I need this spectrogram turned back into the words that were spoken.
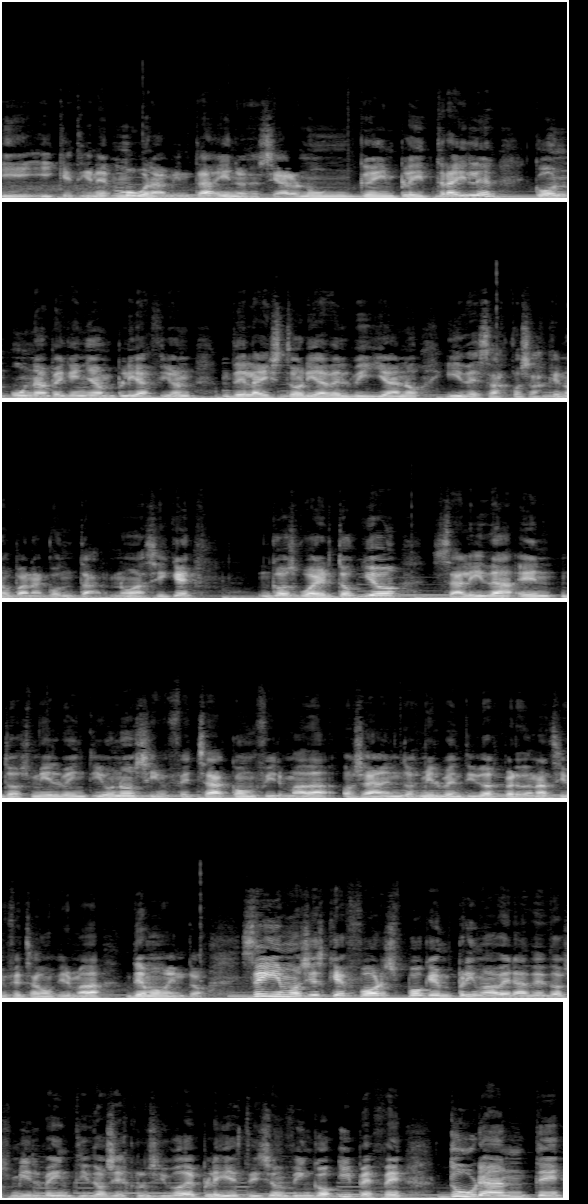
Y, que tiene muy buena pinta. Y nos enseñaron un gameplay trailer con una pequeña ampliación de la historia del villano y de esas cosas que nos van a contar, ¿no? Así que Ghostwire Tokyo, salida en 2021 sin fecha confirmada, o sea, en 2022, perdonad, sin fecha confirmada de momento. Seguimos y es que Forspoken Primavera de 2022 y exclusivo de PlayStation 5 y PC durante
